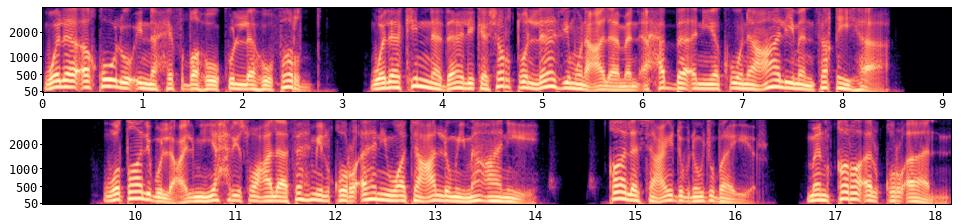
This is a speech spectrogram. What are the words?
ولا أقول إن حفظه كله فرض ولكن ذلك شرط لازم على من أحب أن يكون عالما فقيها. وطالب العلم يحرص على فهم القرآن وتعلم معانيه. قال سعيد بن جبير من قرأ القرآن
